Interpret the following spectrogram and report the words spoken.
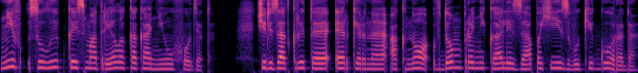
Нив с улыбкой смотрела, как они уходят. Через открытое эркерное окно в дом проникали запахи и звуки города.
